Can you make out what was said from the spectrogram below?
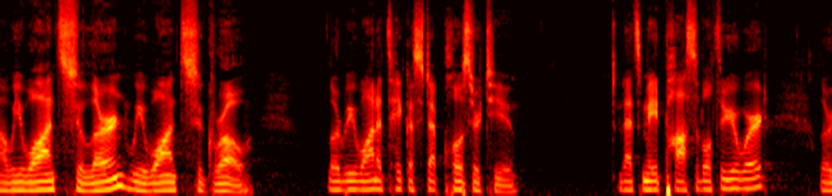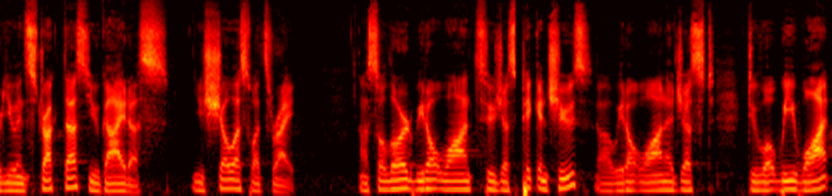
Uh, we want to learn, we want to grow. Lord, we want to take a step closer to you. That's made possible through your word. Lord, you instruct us, you guide us, you show us what's right. Uh, so, Lord, we don't want to just pick and choose. Uh, we don't want to just do what we want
